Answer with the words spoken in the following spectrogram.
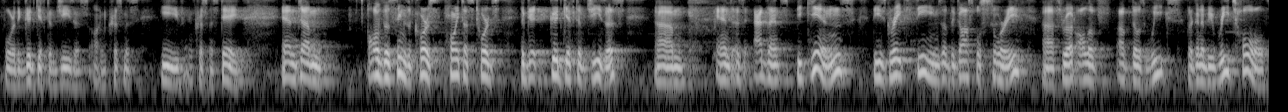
for the good gift of Jesus on Christmas Eve and Christmas Day. And um, all of those things, of course, point us towards the good, good gift of Jesus. Um, and as Advent begins, these great themes of the gospel story uh, throughout all of, of those weeks, they're going to be retold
